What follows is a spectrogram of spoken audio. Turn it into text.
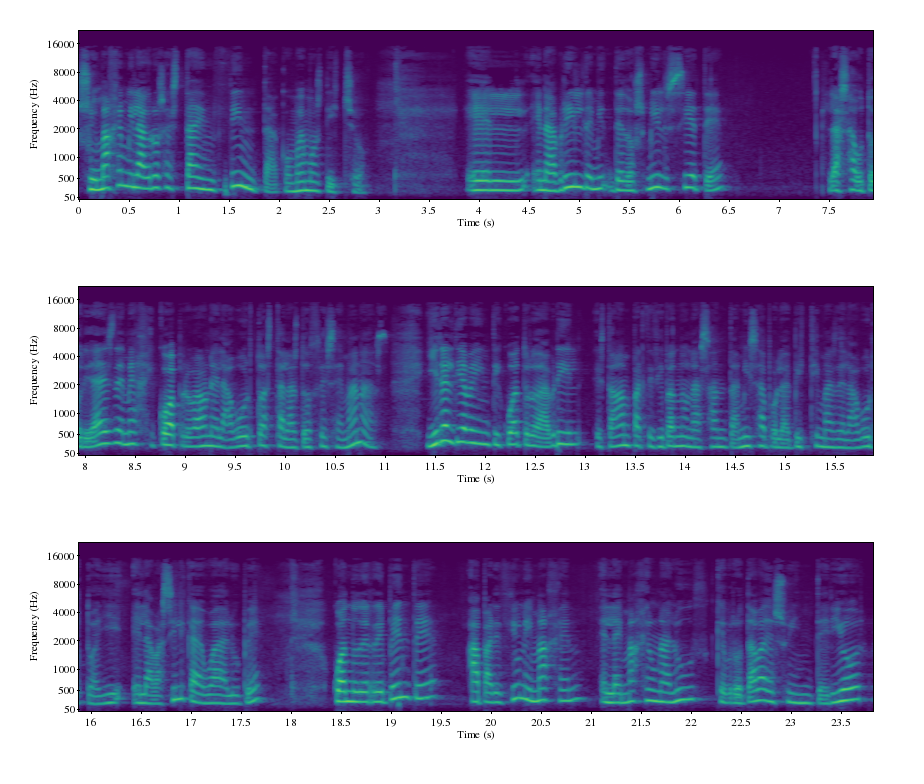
Su imagen milagrosa está encinta, como hemos dicho. en abril de, de 2007, las autoridades de México aprobaron el aborto hasta las 12 semanas y era el día 24 de abril, estaban participando en una santa misa por las víctimas del aborto allí en la Basílica de Guadalupe, cuando de repente apareció una imagen, en la imagen una luz que brotaba de su interior,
